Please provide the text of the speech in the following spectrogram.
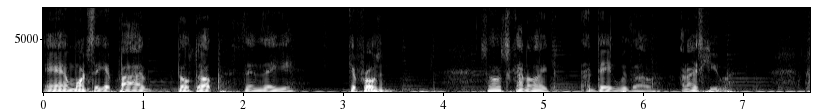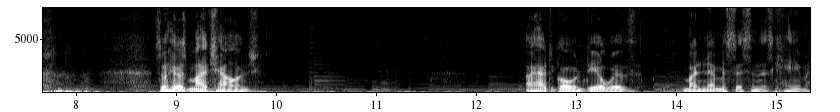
and once they get five built up, then they get frozen. So it's kind of like a date with a, an ice cube. so here's my challenge. I had to go and deal with my nemesis in this game,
